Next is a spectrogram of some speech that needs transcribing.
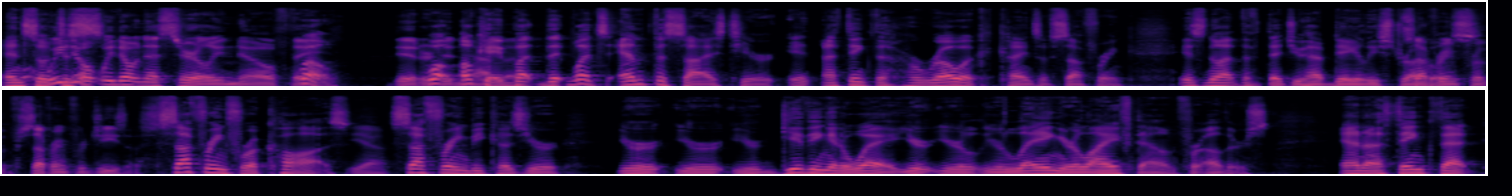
And so we don't we don't necessarily know if they Well, did or well, didn't. okay, but the, what's emphasized here, it, I think the heroic kinds of suffering is not the, that you have daily struggles. suffering for suffering for Jesus. suffering for a cause. Yeah. Suffering because you're you're you're you're giving it away. You're you're you're laying your life down for others. And I think that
